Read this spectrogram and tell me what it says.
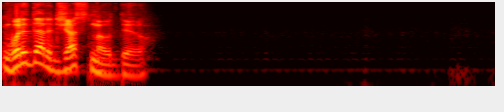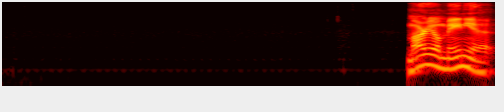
What did that adjust mode do? Mario Mania.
